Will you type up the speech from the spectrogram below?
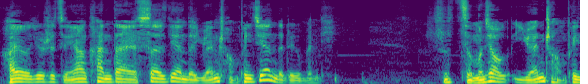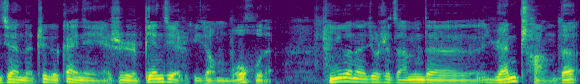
还有就是怎样看待四 S 店的原厂配件的这个问题？是怎么叫原厂配件呢？这个概念也是边界是比较模糊的。一个呢，就是咱们的原厂的，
